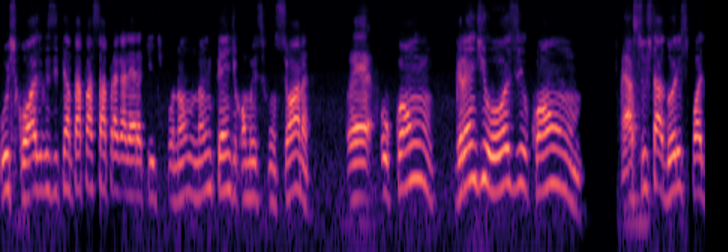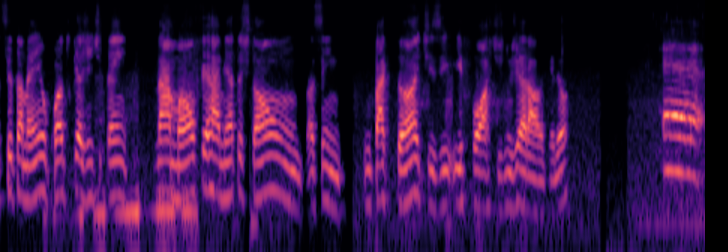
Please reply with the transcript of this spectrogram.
os códigos e tentar passar para a galera que tipo não, não entende como isso funciona, é, o quão grandioso e o quão assustador isso pode ser também, o quanto que a gente tem na mão ferramentas tão assim impactantes e, e fortes no geral, entendeu? É,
